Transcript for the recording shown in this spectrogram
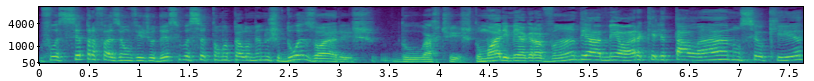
você para fazer um vídeo desse, você toma pelo menos duas horas do artista. Uma hora e meia gravando e a meia hora que ele tá lá, não sei o quê.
